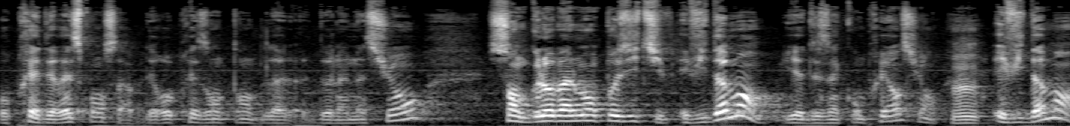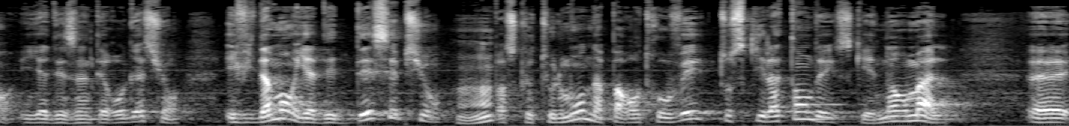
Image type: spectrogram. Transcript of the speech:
auprès des responsables, des représentants de la nation, sont globalement positives. Évidemment, il y a des incompréhensions. Hum. Évidemment, il y a des interrogations. Évidemment, il y a des déceptions. Hum. Parce que tout le monde n'a pas retrouvé tout ce qu'il attendait, ce qui est normal. Euh,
